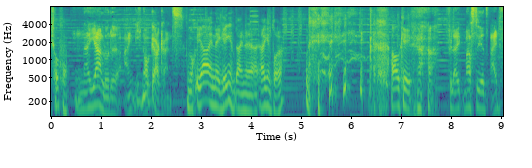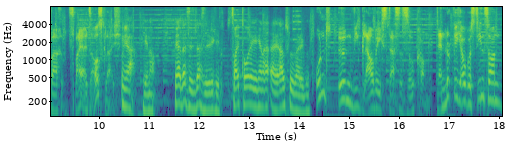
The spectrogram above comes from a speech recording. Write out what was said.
ich hoffe. Naja, Lude, eigentlich noch gar keins. Noch eher eine Gegend, eine Eigentor. okay. Vielleicht machst du jetzt einfach zwei als Ausgleich. Ja, genau. Ja, das ist, das ist richtig. Zwei Tore gegen äh, Augsburg wäre gut. Und irgendwie glaube ich, dass es so kommt. Denn Ludwig Augustinsson,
